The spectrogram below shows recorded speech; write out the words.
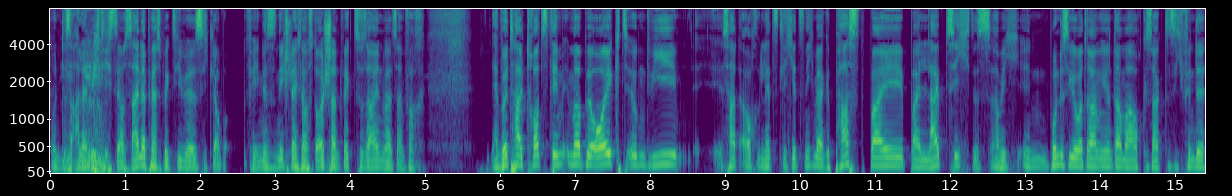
Und das Allerwichtigste aus seiner Perspektive ist, ich glaube, für ihn ist es nicht schlecht, aus Deutschland weg zu sein, weil es einfach er wird halt trotzdem immer beäugt irgendwie. Es hat auch letztlich jetzt nicht mehr gepasst bei, bei Leipzig. Das habe ich in Bundesliga-Übertragung hier und da mal auch gesagt, dass ich finde,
